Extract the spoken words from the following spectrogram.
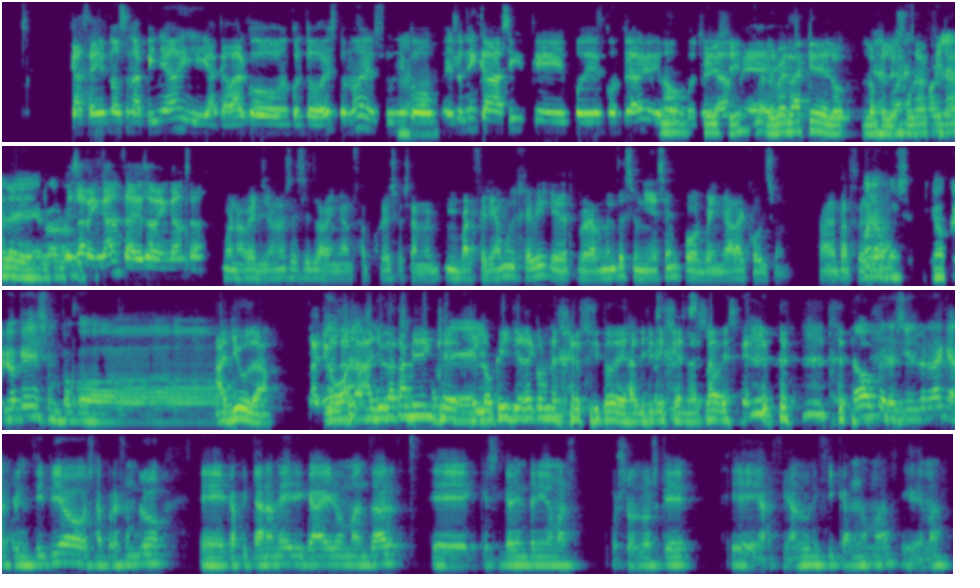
que hacernos una piña y acabar con, con todo esto, ¿no? Es, único, Ajá. es lo única así que he podido encontrar que digo, No, pues sí, mira, sí. Es verdad que lo, lo que les une al final es... Es la venganza, es la venganza. Bueno, a ver, yo no sé si es la venganza por eso. O sea, me, me parecería muy heavy que realmente se uniesen por vengar a sea, me parecería... Bueno, pues yo creo que es un poco. Ayuda. Luego Ayuda. ayuda también que, porque- que Loki llegue con un ejército de alienígenas, ¿sabes? No, pero sí es verdad que al principio, o sea, por ejemplo, eh, Capitán América, Iron Man, tal, eh, que sí que habían tenido más pues son los que eh, al final lo unifican, ¿no? Más y demás.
